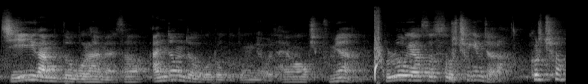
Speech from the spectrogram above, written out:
지휘 감독을 하면서 안정적으로 노동력을 사용하고 싶으면 근로계약서 쓰고 책임져라. 그렇죠.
